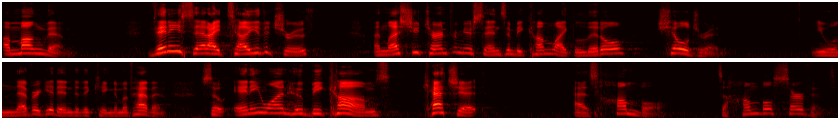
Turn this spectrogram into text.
among them. Then he said, I tell you the truth, unless you turn from your sins and become like little children, you will never get into the kingdom of heaven. So anyone who becomes, catch it, as humble, it's a humble servant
